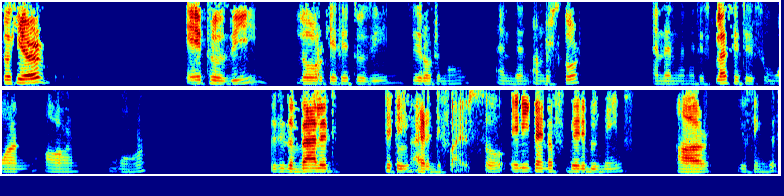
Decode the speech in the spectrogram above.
So here a through z lowercase a to z 0 to 9 and then underscore and then when it is plus it is 1 or more. This is a valid tickle identifier. So any kind of variable names are using this.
